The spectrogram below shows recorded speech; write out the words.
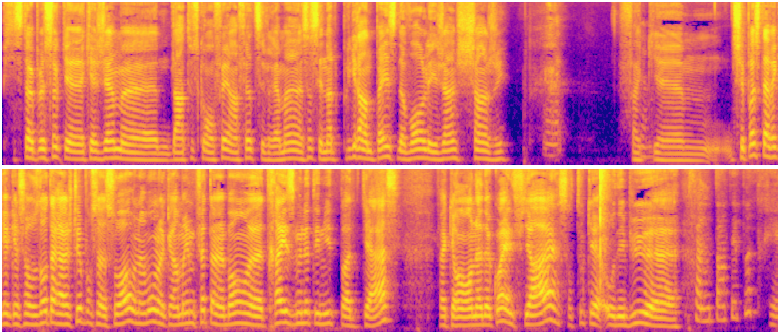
Euh, puis c'est un peu ça que, que j'aime euh, dans tout ce qu'on fait, en fait. C'est vraiment, ça, c'est notre plus grande paix, c'est de voir les gens changer. Ouais. Fait que, euh, je sais pas si t'avais quelque chose d'autre à rajouter pour ce soir. On a, on a quand même fait un bon euh, 13 minutes et demie de podcast. Fait qu'on a de quoi être fiers, surtout qu'au début, euh, Ça nous tentait pas très.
